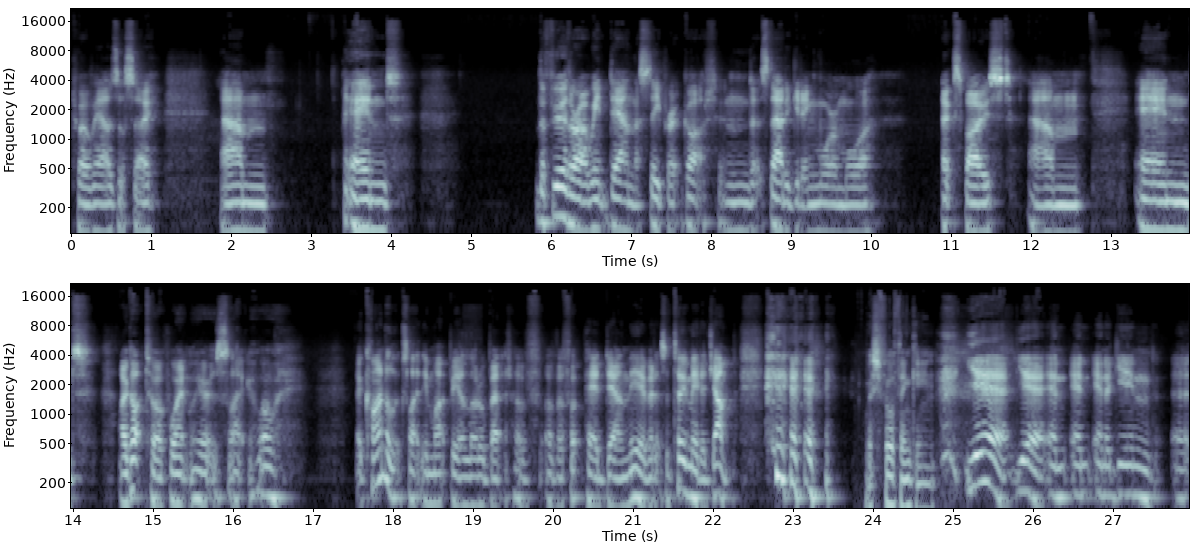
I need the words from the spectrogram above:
12 hours or so um, and the further I went down, the steeper it got, and it started getting more and more exposed. Um, and I got to a point where it's like, well, it kind of looks like there might be a little bit of, of a footpad down there, but it's a two meter jump. Wishful thinking. Yeah, yeah, and and and again, uh,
